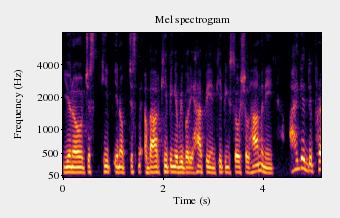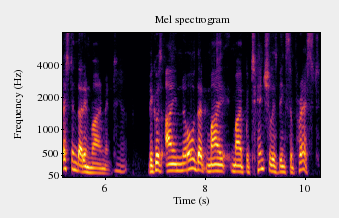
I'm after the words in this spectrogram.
you know just keep you know just about keeping everybody happy and keeping social harmony, I get depressed in that environment yeah. because I know that my my potential is being suppressed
